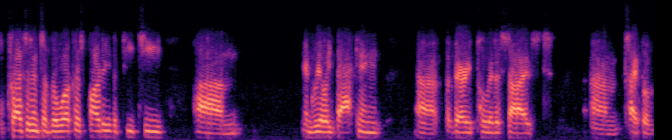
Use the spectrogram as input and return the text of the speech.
the president of the Workers' Party, the PT, um, and really backing uh, a very politicized um, type of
